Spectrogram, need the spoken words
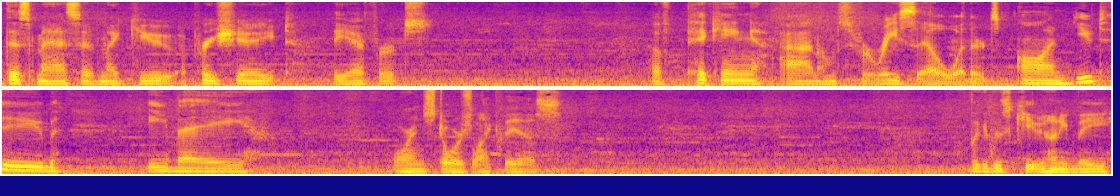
this massive make you appreciate the efforts of picking items for resale, whether it's on YouTube, eBay, or in stores like this. Look at this cute honeybee.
